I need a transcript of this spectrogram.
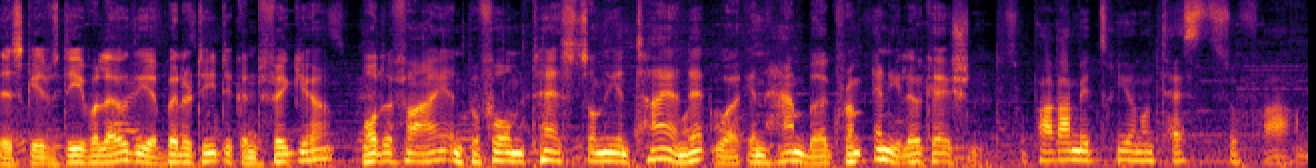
This gives Devolo the ability to configure, modify and perform tests on the entire network in Hamburg from any location. zu parametrieren und Tests zu fahren.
